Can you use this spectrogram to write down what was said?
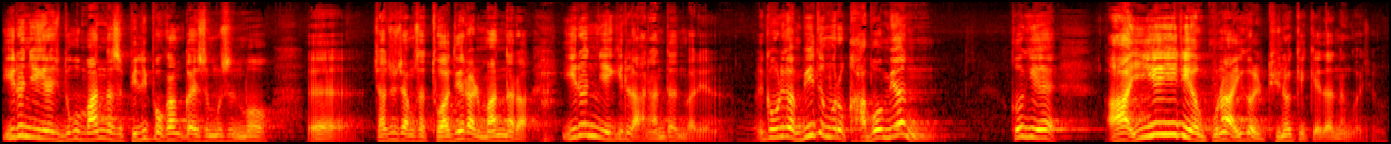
이런 얘기를 하지. 누구 만나서 빌리포 강가에서 무슨 뭐, 예, 자주장사 두아디라를 만나라. 이런 얘기를 안 한단 말이에요. 그러니까 우리가 믿음으로 가보면 거기에 아, 이 일이었구나. 이걸 뒤늦게 깨닫는 거죠.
